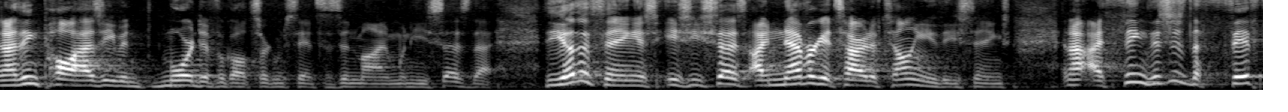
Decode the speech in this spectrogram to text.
And I think Paul has even more difficult circumstances in mind when he says that. The other thing is, is he says, I never get tired of telling you these things. And I, think this is the fifth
